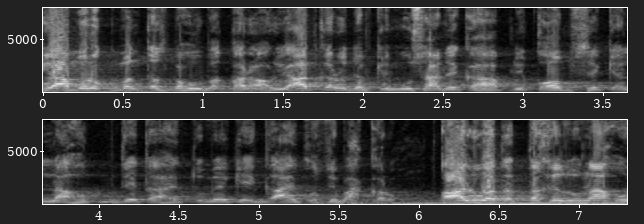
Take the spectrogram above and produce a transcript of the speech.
यामुरकमन तस्बहू बकरा। और याद करो, जबकि मूसा ने कहा, अपनी कौम से कि अल्लाह हुक्म देता है, तुम्हें कि गाय को जिबा करो। कालू तखना हो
